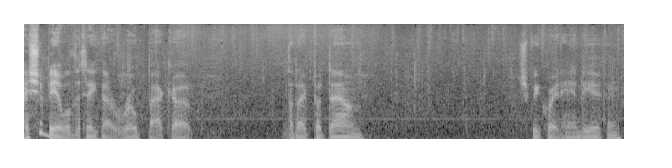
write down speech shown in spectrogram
I should be able to take that rope back up that I put down. Should be quite handy, I think.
